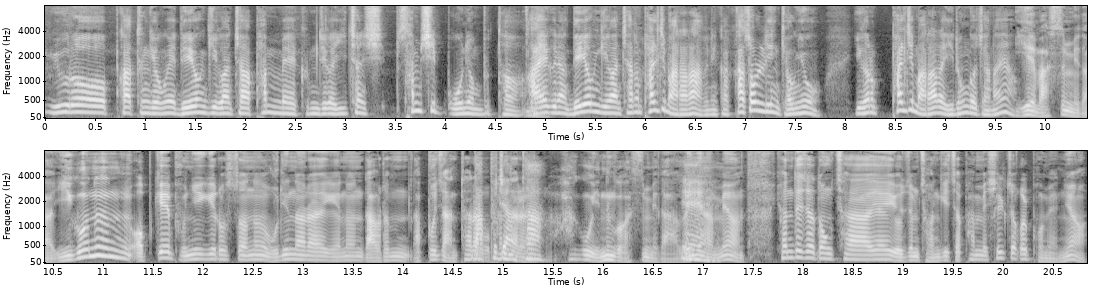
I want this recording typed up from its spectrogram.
유럽 같은 경우에 내연기관차 판매 금지가 2035년부터 네. 아예 그냥 내연기관차는 팔지 말아라. 그러니까 가솔린 경유 이거는 팔지 말아라 이런 거잖아요. 예, 맞습니다. 이거는 업계 분위기로서는 우리나라에게는 나름 나쁘지 않다라고 나쁘지 않다. 하고 있는 것 같습니다. 예. 왜냐하면 예. 현대자동차의 요즘 전기차 판매 실적을 보면요,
